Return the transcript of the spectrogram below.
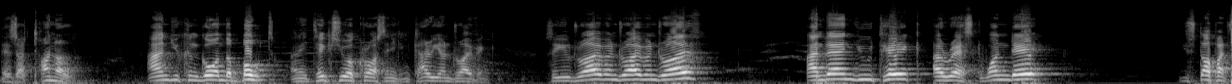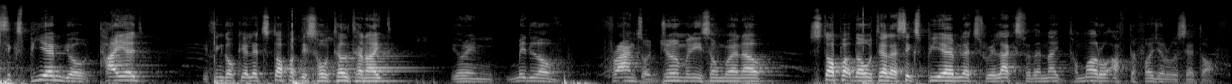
there's a tunnel. And you can go on the boat and it takes you across and you can carry on driving. So you drive and drive and drive, and then you take a rest. One day, you stop at 6 p.m., you're tired. You think, okay, let's stop at this hotel tonight. You're in middle of France or Germany somewhere now. Stop at the hotel at 6 p.m., let's relax for the night. Tomorrow after Fajr will set off.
